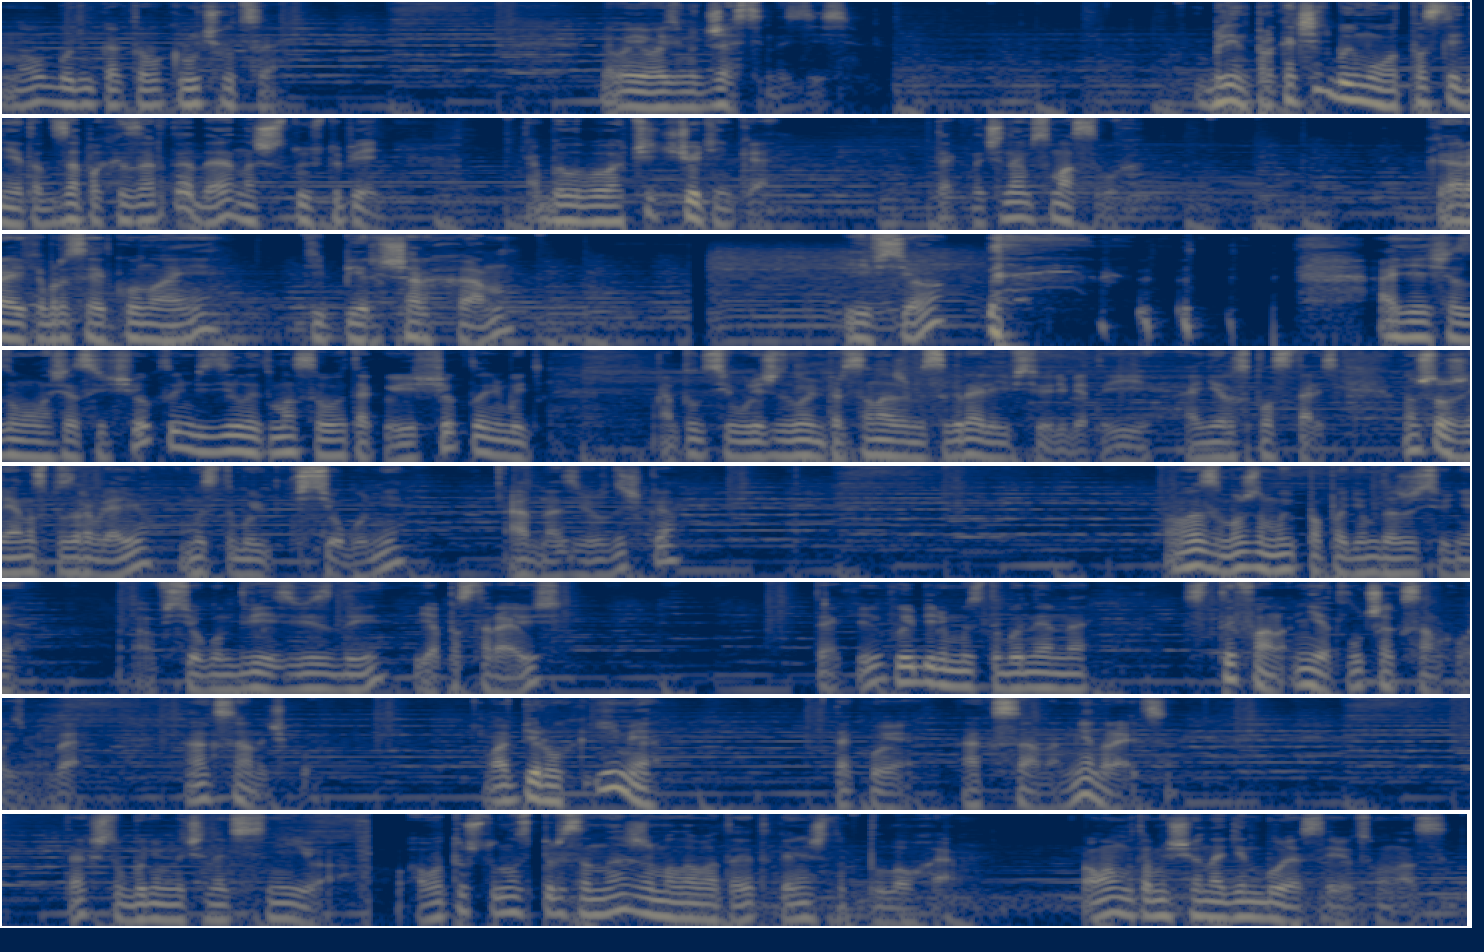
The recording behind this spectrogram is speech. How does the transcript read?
Но будем как-то выкручиваться. Давай я возьму Джастина здесь. Блин, прокачать бы ему вот последний этот запах изо рта, да, на шестую ступень. Было бы вообще четенько Так, начинаем с массовых. Карайка бросает Кунаи. Теперь Шархан. И все? А я сейчас думал, сейчас еще кто-нибудь сделает массовую атаку Еще кто-нибудь. А тут всего лишь двумя персонажами сыграли и все, ребята И они распластались. Ну что же, я нас поздравляю. Мы с тобой в Сёгуне Одна звездочка Возможно, мы попадем даже сегодня в Сёгун две звезды. Я постараюсь. Так, и выберем мы с тобой, наверное, Стефана. Нет, лучше Оксанку возьмем, да. Оксаночку. Во-первых, имя такое Оксана, мне нравится Так что будем начинать с нее А вот то, что у нас персонажа маловато Это, конечно, плохо. По-моему, там еще на один бой остается у нас.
